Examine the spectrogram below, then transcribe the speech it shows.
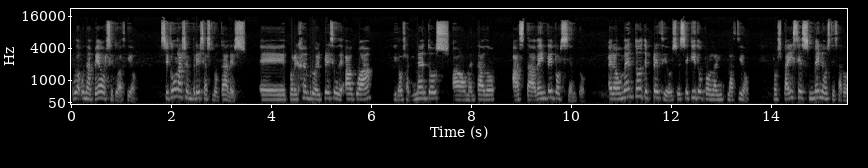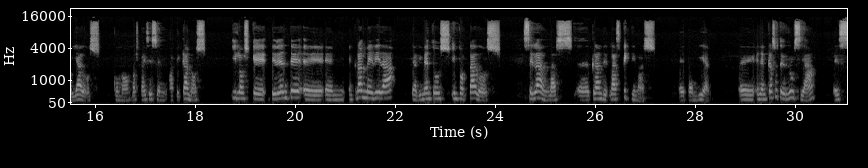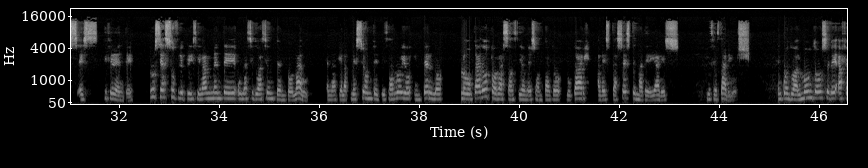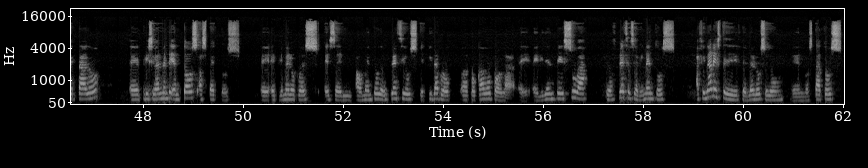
una peor situación. Según las empresas locales, eh, por ejemplo, el precio de agua y los alimentos ha aumentado hasta 20%. El aumento de precios es seguido por la inflación los países menos desarrollados, como los países africanos, y los que deben eh, en, gran medida de alimentos importados serán las, eh, las víctimas eh, también. en el caso de Rusia es, es, diferente. Rusia sufre principalmente una situación temporal en la que la presión del desarrollo interno provocado por las sanciones han dado lugar a la escasez de materiales necesarios. En cuanto al mundo, se ve afectado eh, principalmente en dos aspectos. Eh, el primero, pues, es el aumento de los precios de vida eh, provocado por la evidente suba de los precios de alimentos. A finales de febrero, según los datos,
